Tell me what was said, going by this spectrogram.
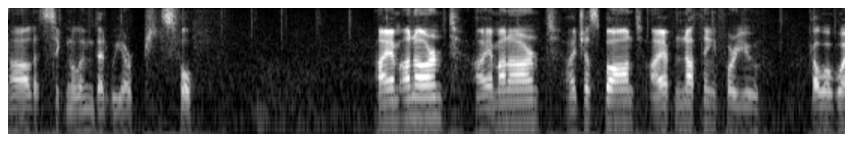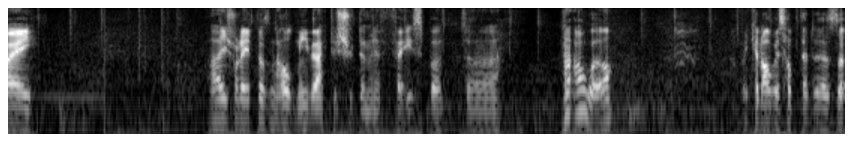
Uh, let's signal him that we are peaceful. I am unarmed, I am unarmed, I just spawned, I have nothing for you. Go away. Uh, usually it doesn't hold me back to shoot them in the face, but uh, oh well. We can always hope that there's uh,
